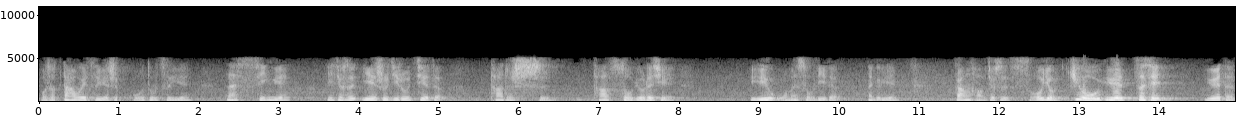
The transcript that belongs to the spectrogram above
我说大卫之约是国度之约。那新约，也就是耶稣基督借着他的死，他所流的血，与我们所立的那个约，刚好就是所有旧约这些约的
